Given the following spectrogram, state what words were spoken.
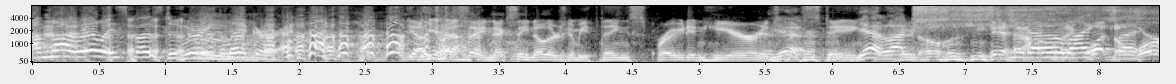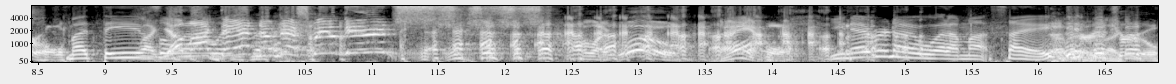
I'm not really supposed to drink liquor. Yeah, I was gonna say. Next thing you know, there's gonna be things sprayed in here, and it's Yeah. gonna stink. Yeah, and like- who knows? Yeah, you know, like, like, what in my, the world? my thieves. Like, y'all like that? Don't that smell good? I'm like, whoa, damn. You never know what I might say. That's very true.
